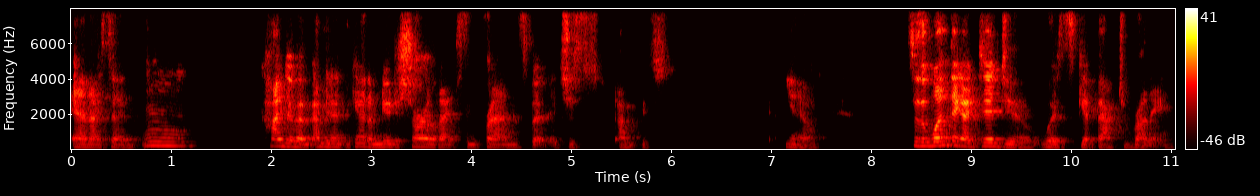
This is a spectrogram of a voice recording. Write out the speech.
And I said, mm, Kind of. I mean, again, I'm new to Charlotte. I have some friends, but it's just, um, it's, you know. So the one thing I did do was get back to running.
